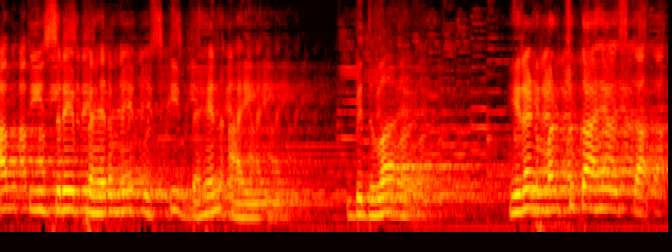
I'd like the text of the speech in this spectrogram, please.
अब तीसरे प्रहर में उसकी बहन आई, विधवा है। हिरण मर चुका है उसका।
